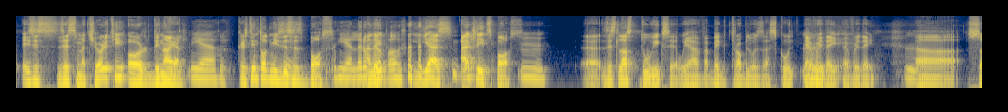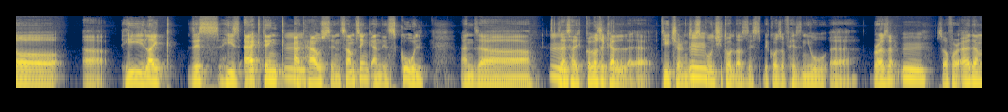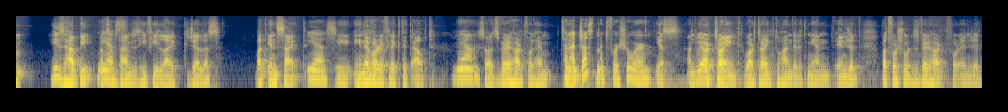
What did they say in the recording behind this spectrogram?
Is this this maturity or denial? Yeah. Christine told me this is both. Yeah, a little And bit of both. yes, actually, it's both. Uh, this last two weeks, uh, we have a big trouble with the school every day, every day. Uh, so uh, he like this. He's acting at house in something and in school, and uh, the psychological uh, teacher in the school she told us this because of his new uh, brother. So for Adam, he's happy, but Yes. sometimes he feel like jealous, but inside Yes. he, he never reflected out. Yeah. So it's very hard for him. It's an And- adjustment for sure. Yes, and we are trying. We are trying to handle it, me and Angel. But for sure, it's very hard for Angel,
